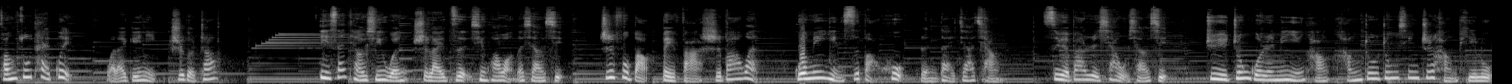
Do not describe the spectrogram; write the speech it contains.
房租太贵，我来给你支个招。第三条新闻是来自新华网的消息：支付宝被罚十八万，国民隐私保护仍待加强。四月八日下午消息，据中国人民银行杭州中心支行披露，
